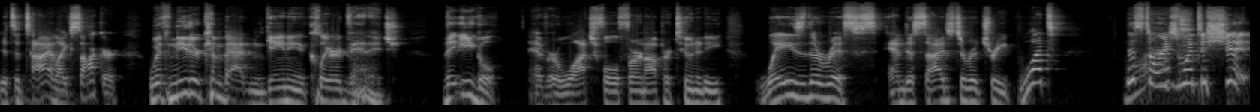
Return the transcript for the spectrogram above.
it's a tie like soccer, with neither combatant gaining a clear advantage. The eagle, ever watchful for an opportunity, weighs the risks and decides to retreat. What? This what? story just went to shit.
